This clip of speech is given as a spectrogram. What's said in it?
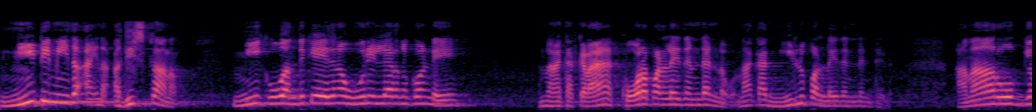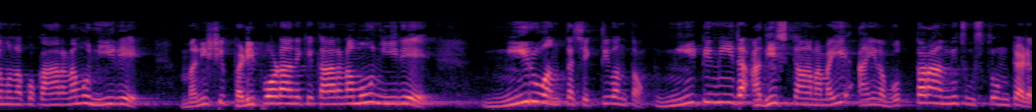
నీటి మీద ఆయన అధిష్టానం. మీకు అందుకే ఏదైనా ఊరు వెళ్ళారనుకోండి నాకు అక్కడ కూర పడలేదండి అండవు నాకు ఆ నీళ్ళు పడలేదండి అంటాడు. అనారోగ్యమునకు కారణము నీరే మనిషి పడిపోవడానికి కారణము నీరే నీరు అంత శక్తివంతం. నీటి మీద అధిష్టానమై ఆయన ఉత్తరాన్ని చూస్తూ ఉంటాడు.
